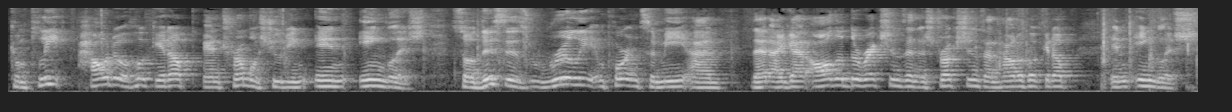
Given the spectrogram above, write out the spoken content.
complete how to hook it up and troubleshooting in English. So this is really important to me and that I got all the directions and instructions on how to hook it up in English.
